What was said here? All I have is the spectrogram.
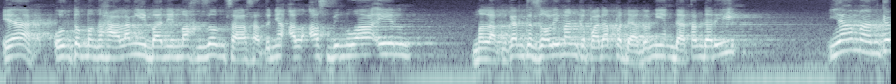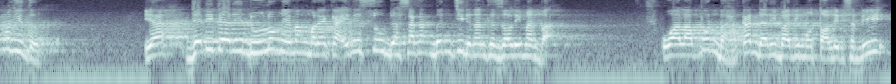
ya untuk menghalangi Bani Makhzum salah satunya Al As bin Wa'il melakukan kezoliman kepada pedagang yang datang dari Yaman kan begitu? Ya jadi dari dulu memang mereka ini sudah sangat benci dengan kezoliman Pak. Walaupun bahkan dari Bani Muthalib sendiri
